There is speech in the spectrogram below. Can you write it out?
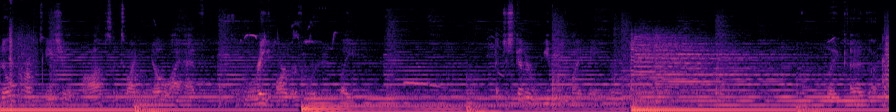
no confrontation with mobs until I know I have great armor for it. Like, just gotta really my it. Like, I thought, okay,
